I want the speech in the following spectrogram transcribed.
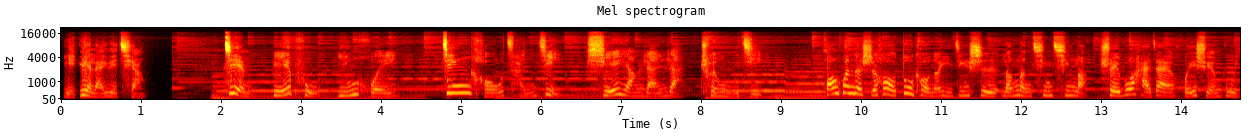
也越来越强。见别浦萦回，金侯曾记，斜阳冉冉春无极。黄昏的时候，渡口呢已经是冷冷清清了，水波还在回旋不已，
